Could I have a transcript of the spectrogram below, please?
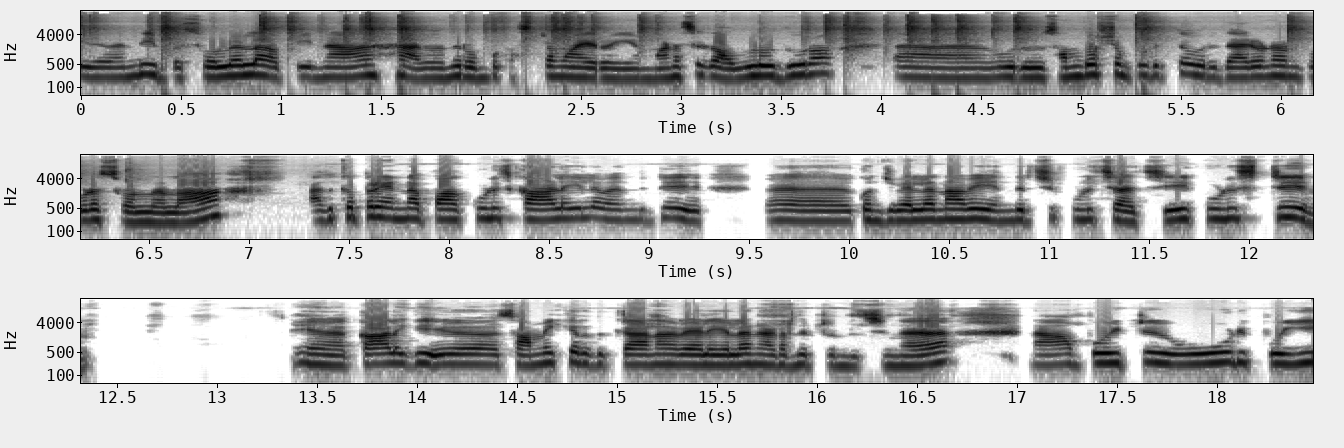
இதை வந்து இப்போ சொல்லலை அப்படின்னா அது வந்து ரொம்ப கஷ்டமாயிரும். என் மனசுக்கு அவ்வளோ தூரம் ஒரு சந்தோஷம் கொடுத்த ஒரு தருணம்னு கூட சொல்லலாம். அதுக்கப்புறம் என்னப்பா குளிச்சு காலையில வந்துட்டு கொஞ்சம் வெள்ளனாவே எந்திரிச்சு குளிச்சாச்சு. குளிச்சுட்டு காலைக்கு சமைக்கிறதுக்கான வேலையெல்லாம் நடந்துட்டு இருந்துச்சுங்க. நான் போயிட்டு ஓடி போய்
